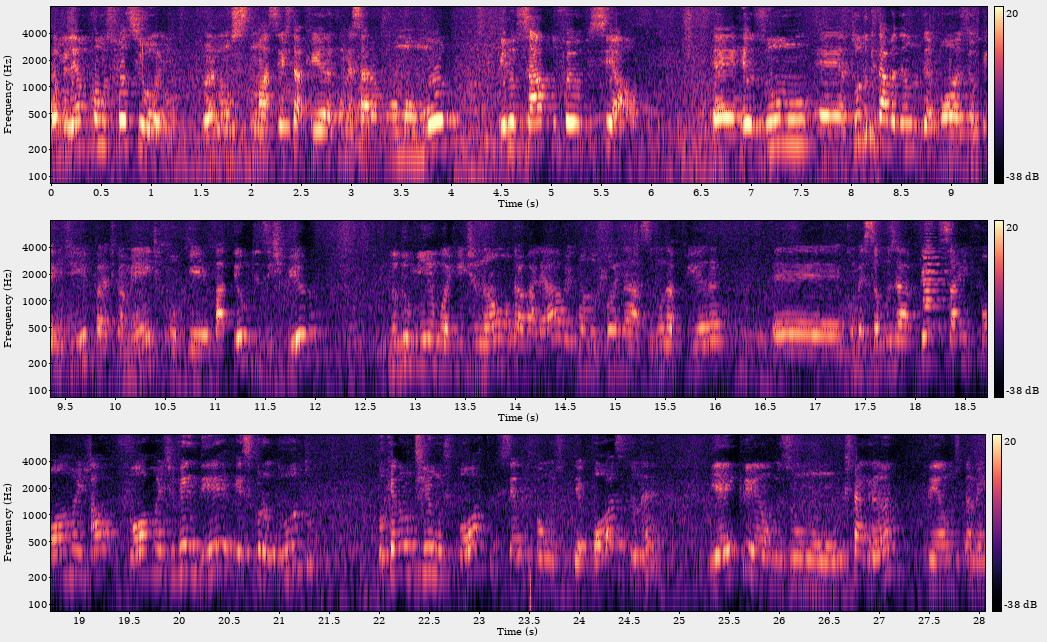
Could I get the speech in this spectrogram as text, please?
eu me lembro como se fosse hoje. Foi num- numa sexta-feira começaram com o murmúrio e no sábado foi oficial. É, resumo, é, tudo que estava dentro do depósito eu perdi praticamente, porque bateu o desespero. No domingo a gente não trabalhava e quando foi na segunda-feira é, começamos a pensar em formas, formas de vender esse produto, porque não tínhamos portas, sempre fomos depósito, né? E aí criamos um Instagram, criamos também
